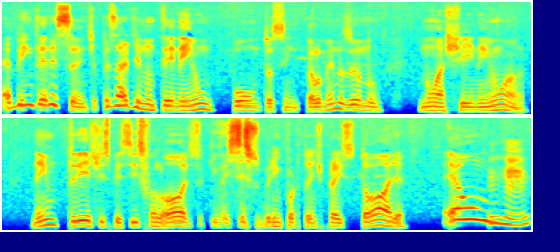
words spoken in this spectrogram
é bem interessante. Apesar de não ter nenhum ponto, assim, pelo menos eu não, não achei nenhuma, nenhum trecho específico falou, olha, isso aqui vai ser super importante para a história. É um, uhum.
